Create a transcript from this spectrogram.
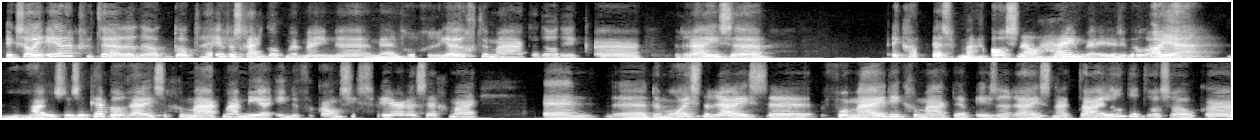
Ik zal je eerlijk vertellen, dat, dat heeft waarschijnlijk ook met mijn, uh, mijn vroegere jeugd te maken. Dat ik uh, reizen ik had best al snel heimwee. Dus ik wilde oh, ja? Huis. Dus ik heb wel reizen gemaakt, maar meer in de vakantiesferen, zeg maar. En uh, de mooiste reis uh, voor mij die ik gemaakt heb, is een reis naar Thailand. Dat was ook uh,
